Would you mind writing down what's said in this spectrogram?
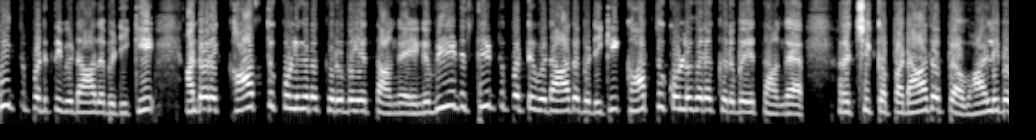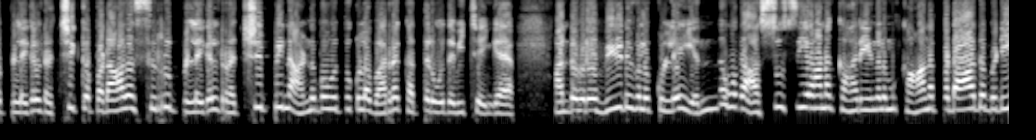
தீட்டுப்படுத்தி விடாதபடிக்கு அண்டவரை காத்து கொள்ளுகிற கிருபையை தாங்க. எங்க வீடு தீட்டுப்பட்டு விடாதபடிக்கு காத்து கொள்ளுகிற கிருபையை தாங்க. ரட்சிக்கப்படாத வாலிப பிள்ளைகள் ரட்சிக்கப்படாத சிறு பிள்ளைகள் ரட்சிப்பின் அனுபவத்துக்குள்ள வர கத்தர் உதவி செய்யுங்க. ஒரு வீடுகளுக்குள்ளே எந்த ஒரு அசுசியான காரியங்களும் காணப்படாதபடி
